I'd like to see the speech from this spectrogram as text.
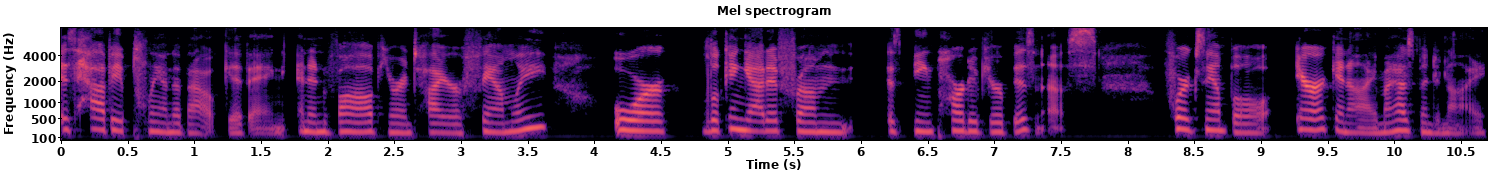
is have a plan about giving and involve your entire family or looking at it from as being part of your business. For example, Eric and I, my husband and I,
